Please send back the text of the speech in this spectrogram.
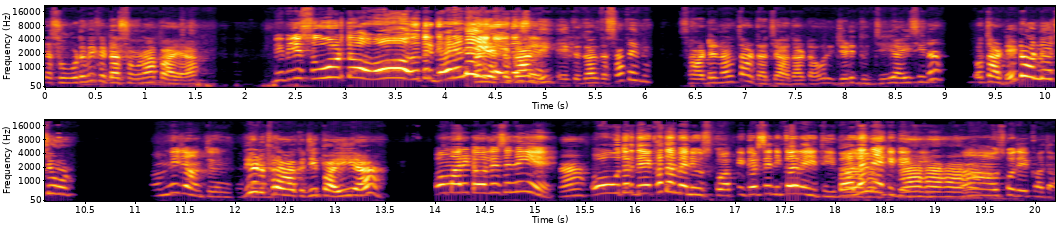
ਤੇ ਸੂਟ ਵੀ ਕਿੱਡਾ ਸੋਹਣਾ ਪਾਇਆ बीबी जी सूट तो वो उधर घर है ना ਪਰ ये ਇੱਕ इधर ਗੱਲ से ਹੀ ਇੱਕ ਗੱਲ ਦੱਸਾਂ ਤੈਨੂੰ ਸਾਡੇ ਨਾਲ ਤੁਹਾਡਾ ਜ਼ਿਆਦਾ ਟੌਰ ਜਿਹੜੀ ਦੂਜੀ ਆਈ ਸੀ ਨਾ ਉਹ ਤੁਹਾਡੇ ਟੋਲੇ ਚੋਂ ਆ। हम नहीं जानते उनको ਜਿਹੜੀ ਫਰਾਕ ਜੀ ਪਾਈ ਆ वो हमारे टोले से नहीं है ਹਾਂ वो उधर देखा था मैंने उसको आपके घर से निकल रही थी बालन लेके गई हाँ, थी हाँ, हाँ, हाँ उसको देखा था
